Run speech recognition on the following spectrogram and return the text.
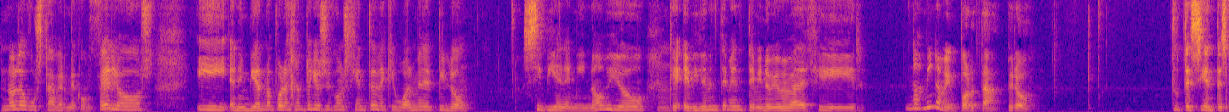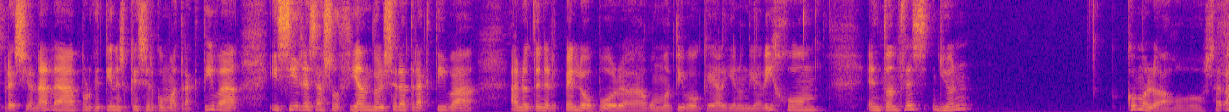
no le gusta verme con pelos. Y en invierno, por ejemplo, yo soy consciente de que igual me depilo si viene mi novio, mm. que evidentemente mi novio me va a decir, no, a mí no me importa, pero tú te sientes presionada porque tienes que ser como atractiva y sigues asociando el ser atractiva a no tener pelo por algún motivo que alguien un día dijo. Entonces, yo... ¿Cómo lo hago, Sara?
